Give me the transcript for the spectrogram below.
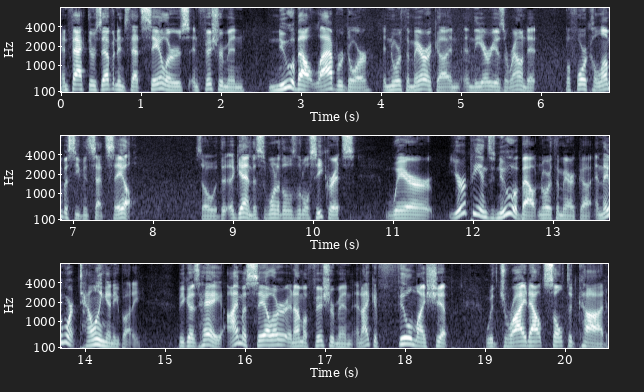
In fact, there's evidence that sailors and fishermen knew about Labrador in North America and, and the areas around it before Columbus even set sail. So, again, this is one of those little secrets where Europeans knew about North America and they weren't telling anybody. Because, hey, I'm a sailor and I'm a fisherman and I could fill my ship with dried out salted cod,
